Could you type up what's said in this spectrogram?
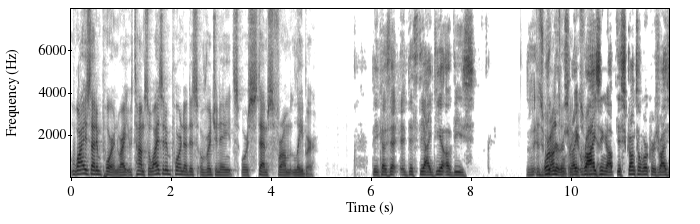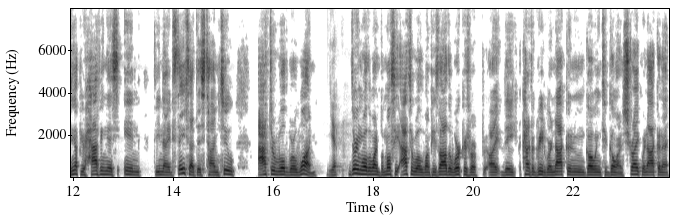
why is that important, right, Tom? So why is it important that this originates or stems from labor? Because it's the idea of these workers, right, rising yeah. up, disgruntled workers rising up. You're having this in the United States at this time too, after World War One, Yep. During World War One, but mostly after World War One, because a lot of the workers were uh, they kind of agreed we're not going going to go on strike. We're not going to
